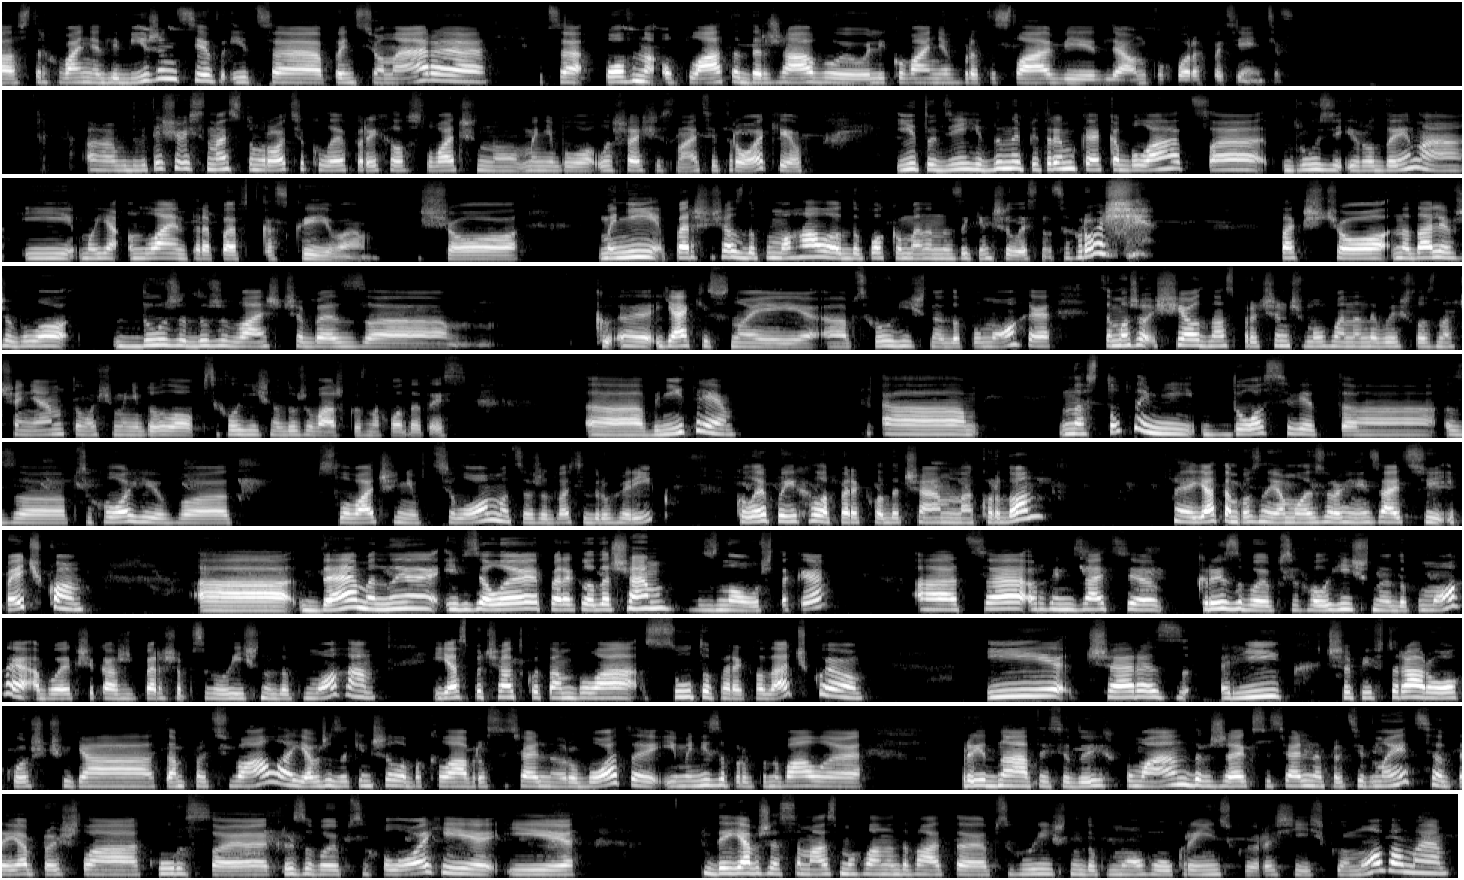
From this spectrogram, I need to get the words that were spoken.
страхування для біженців, і це пенсіонери, це повна оплата державою лікування в Братиславі для онкохворих пацієнтів. Е, В 2018 році, коли я переїхала в Словаччину, мені було лише 16 років. І тоді єдина підтримка, яка була, це друзі і родина, і моя онлайн-терапевтка з Києва, що мені перший час допомагало, допоки в мене не закінчились на це гроші. Так що надалі вже було дуже дуже важче без е, якісної е, психологічної допомоги. Це може ще одна з причин, чому в мене не вийшло з навчанням, тому що мені було психологічно дуже важко знаходитись е, в Нітрі. Е, наступний мій досвід е, з психології в Словаччині в цілому, це вже 22 рік. Коли я поїхала перекладачем на кордон, е, я там познайомилася з організацією «Іпечко», де мене і взяли перекладачем знову ж таки. Це організація кризової психологічної допомоги, або, якщо кажуть, перша психологічна допомога. Я спочатку там була суто перекладачкою, і через рік чи півтора року, що я там працювала, я вже закінчила бакалавр соціальної роботи, і мені запропонували приєднатися до їх команди вже як соціальна працівниця, де я пройшла курси кризової психології, і де я вже сама змогла надавати психологічну допомогу українською російською мовами.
